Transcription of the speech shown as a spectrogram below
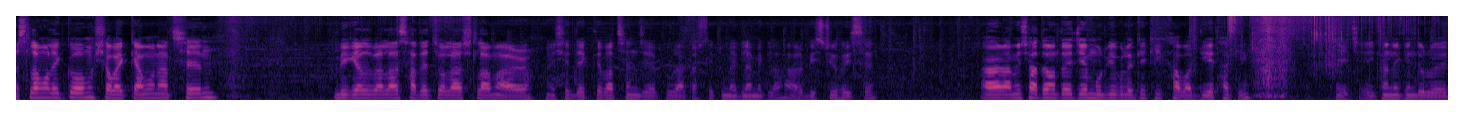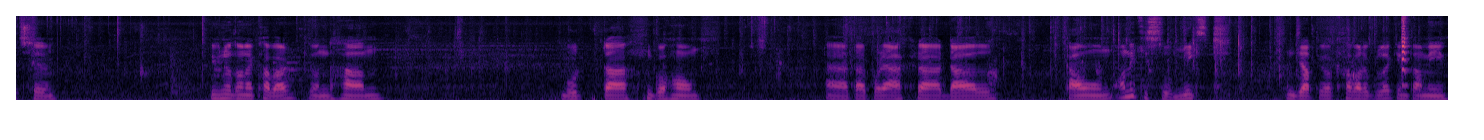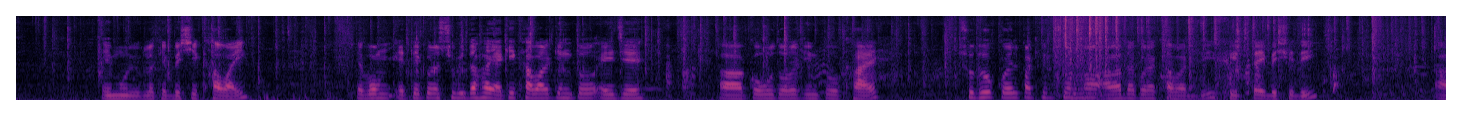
আসসালামু আলাইকুম, সবাই কেমন আছেন? বিকেলবেলা ছাদে চলে আসলাম আর এসে দেখতে পাচ্ছেন যে পুরো আকাশটা একটু মেঘলা মেঘলা আর বৃষ্টি হয়েছে আর আমি সাধারণত এই যে মুরগিগুলোকে কি খাবার দিয়ে থাকি, এই যে এইখানে কিন্তু রয়েছে বিভিন্ন ধরনের খাবার, যেমন ধান, ভুট্টা, গহম তারপরে আখড়া, ডাল, কাউন, অনেক কিছু মিক্সড জাতীয় খাবারগুলো কিন্তু আমি এই মুরগিগুলোকে বেশি খাওয়াই। এবং এতে করে সুবিধা হয় একই খাবার কিন্তু এই যে কবুতরও কিন্তু খায়। শুধু কোয়েল পাখির জন্য আলাদা করে খাবার দিই ফিডটাই বেশি দিই।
